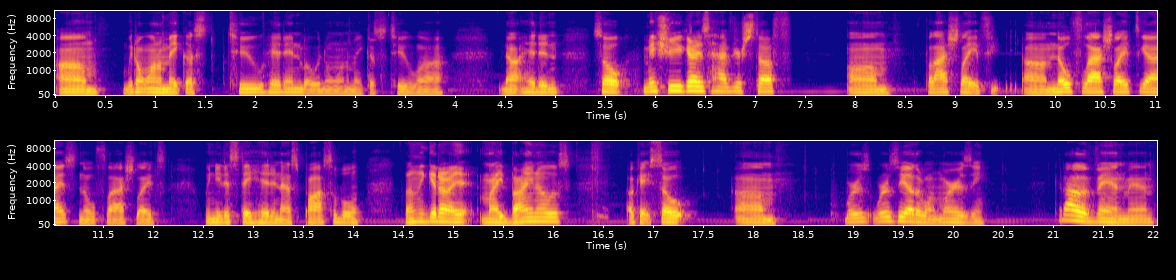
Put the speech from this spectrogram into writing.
Um, we don't want to make us too hidden, but we don't want to make us too uh not hidden. So make sure you guys have your stuff um flashlight if you, um no flashlights guys. No flashlights. We need to stay hidden as possible. Let me get my, my binos. Okay so um where's where's the other one? Where is he? Get out of the van man.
